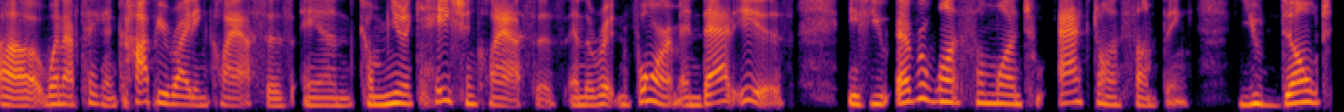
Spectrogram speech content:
uh, when I've taken copywriting classes and communication classes in the written form. And that is if you ever want someone to act on something, you don't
